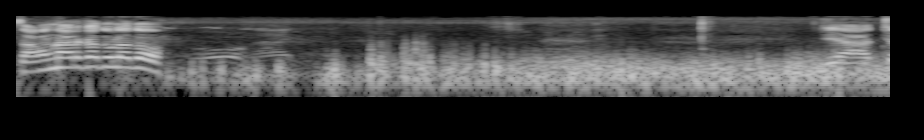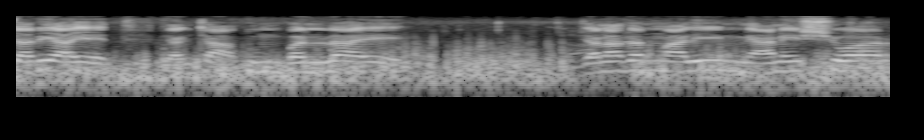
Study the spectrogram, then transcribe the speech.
चावणार का तुला तो? जे आचार्य आहेत त्यांच्या हातून बनलं आहे. जनार्दन माली ज्ञानेश्वर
